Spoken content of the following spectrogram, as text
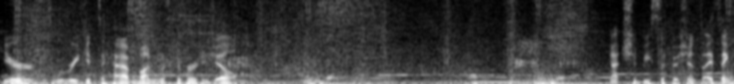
Here is where we get to have fun with conversion gel. That should be sufficient, I think.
